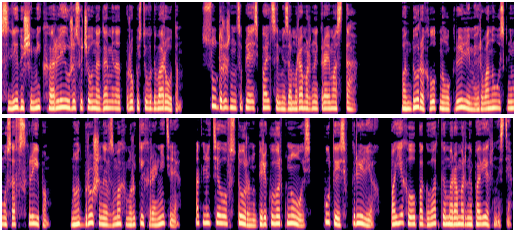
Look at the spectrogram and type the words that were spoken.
В следующий миг Харлей уже сучил ногами над пропастью водоворотом, судорожно цепляясь пальцами за мраморный край моста. Пандора хлопнула крыльями и рванулась к нему со всхлипом, но отброшенная взмахом руки хранителя отлетела в сторону, перекувыркнулась, путаясь в крыльях, поехала по гладкой мраморной поверхности.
